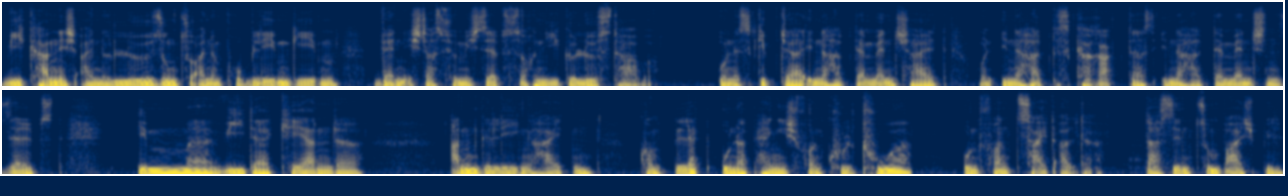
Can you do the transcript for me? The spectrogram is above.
Wie kann ich eine Lösung zu einem Problem geben, wenn ich das für mich selbst noch nie gelöst habe? Und es gibt ja innerhalb der Menschheit und innerhalb des Charakters, innerhalb der Menschen selbst immer wiederkehrende Angelegenheiten, komplett unabhängig von Kultur und von Zeitalter. Das sind zum Beispiel,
